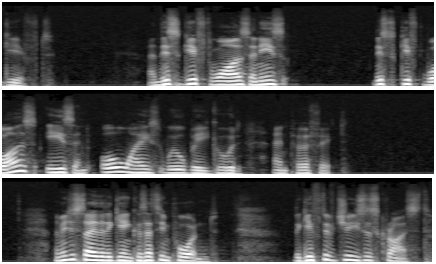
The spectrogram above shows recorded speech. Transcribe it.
gift. And this gift was and is this gift was, is, and always will be good and perfect. Let me just say that again because that's important. The gift of Jesus Christ,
